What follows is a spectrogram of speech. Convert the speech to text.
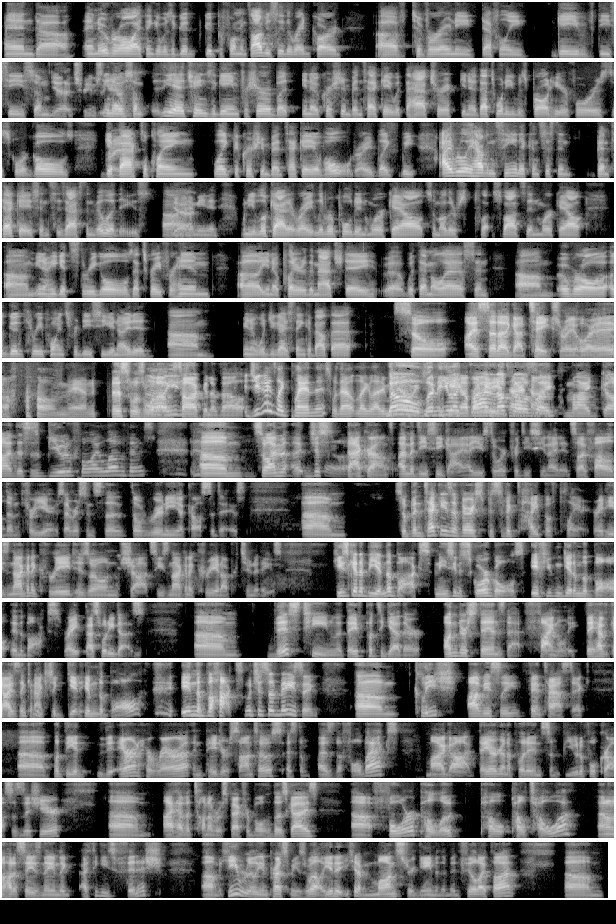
and uh, and overall, I think it was a good good performance. Obviously, the red card uh, to Veroni definitely gave DC some yeah changed you know game. some yeah changed the game for sure. But you know Christian Benteke with the hat trick, you know that's what he was brought here for is to score goals, get right. back to playing like the Christian Benteke of old, right? Like we, I really haven't seen a consistent Benteke since his Aston Villa days. Uh, yeah. I mean, and when you look at it, right, Liverpool didn't work out, some other sp- spots didn't work out. Um, you know, he gets three goals. That's great for him. Uh, you know, player of the match day uh, with MLS, and um, overall a good three points for DC United. Um, you know, what do you guys think about that? So I said I got takes, right, Jorge? Oh, oh, man. This was what Oh, I was just- talking about. Did you guys like plan this without like letting me know? No, Or just when you like brought me it the up, I was time? like, "My God, this is beautiful. I love this." Um, so I'm uh, just background. I'm a DC guy. I used to work for DC United, so I followed them for years, ever since the the Rooney Acosta days. Um, so Benteke is a very specific type of player, right? He's not going to create his own shots. He's not going to create opportunities. He's going to be in the box and he's going to score goals if you can get him the ball in the box, right? That's what he does. Um, this team that they've put together understands that finally. They have guys that can actually get him the ball in the box, which is amazing. Um, Klich, obviously fantastic. Uh, but the the Aaron Herrera and Pedro Santos as the as the fullbacks, my God, they are going to put in some beautiful crosses this year. Um, I have a ton of respect for both of those guys. Uh, for Pelot, Pel, Peltola, I don't know how to say his name. I think he's Finnish. Um, he really impressed me as well. He had a, he had a monster game in the midfield. I thought. Um,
